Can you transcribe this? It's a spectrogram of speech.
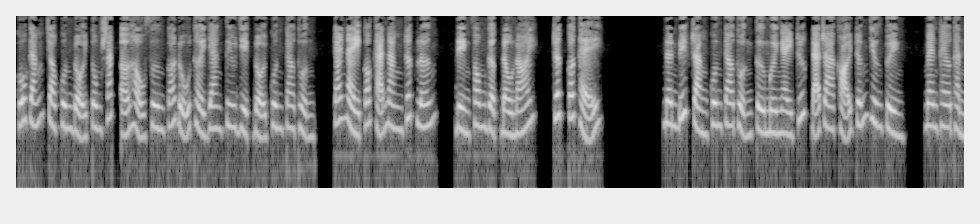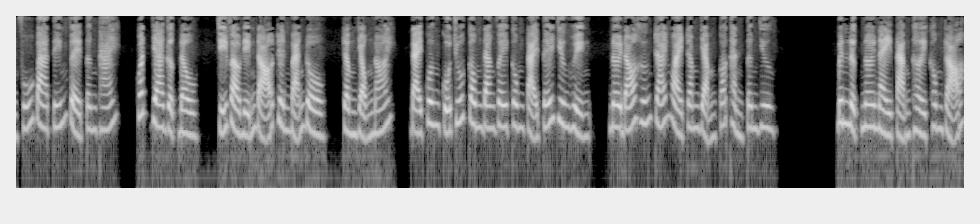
cố gắng cho quân đội tôn sách ở hậu phương có đủ thời gian tiêu diệt đội quân cao thuận, cái này có khả năng rất lớn, Điền Phong gật đầu nói, rất có thể. Nên biết rằng quân cao thuận từ 10 ngày trước đã ra khỏi trấn Dương Tuyền, men theo thành phố ba tiến về Tân Thái, Quách gia gật đầu, chỉ vào điểm đỏ trên bản đồ, trầm giọng nói, đại quân của chúa công đang vây công tại Tế Dương huyện, nơi đó hướng trái ngoài trăm dặm có thành Tân Dương. Binh lực nơi này tạm thời không rõ.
